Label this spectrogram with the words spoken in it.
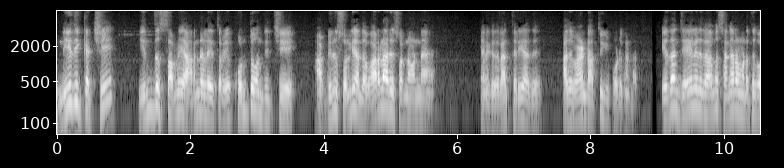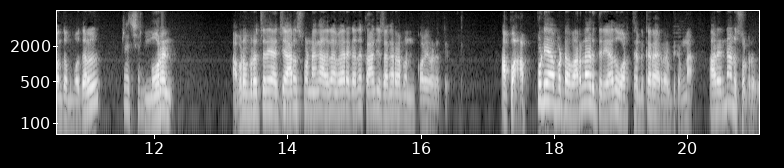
நீதி கட்சி இந்து சமய அறநிலையத்துறையை கொண்டு வந்துச்சு அப்படின்னு சொல்லி அந்த வரலாறு சொன்ன உடனே எனக்கு இதெல்லாம் தெரியாது. அது வேண்டாம் தூக்கி போடுங்க இதுதான் ஜெயலலிதாவுங்க சங்கரமணத்துக்கு வந்த முதல் முரண். அப்புறம் பிரச்சனையாச்சு அரெஸ்ட் பண்ணாங்க. அதெல்லாம் வேற கதை. காஞ்சி சங்கராமன் கொலை வழக்கு. அப்போ அப்படியாப்பட்ட வரலாறு தெரியாத ஒருத்தர் இருக்கிறாரு அப்படின்னோம்னா அவர் என்னன்னு சொல்றது?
